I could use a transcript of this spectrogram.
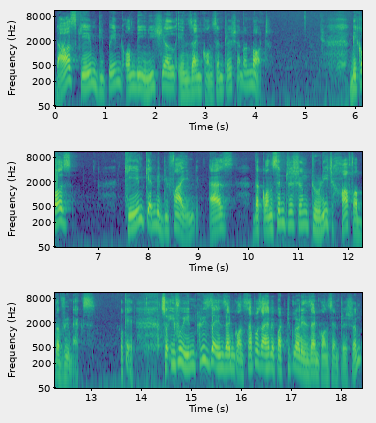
does Km depend on the initial enzyme concentration or not? Because Km can be defined as the concentration to reach half of the Vmax. Okay. So, if we increase the enzyme concentration, suppose I have a particular enzyme concentration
